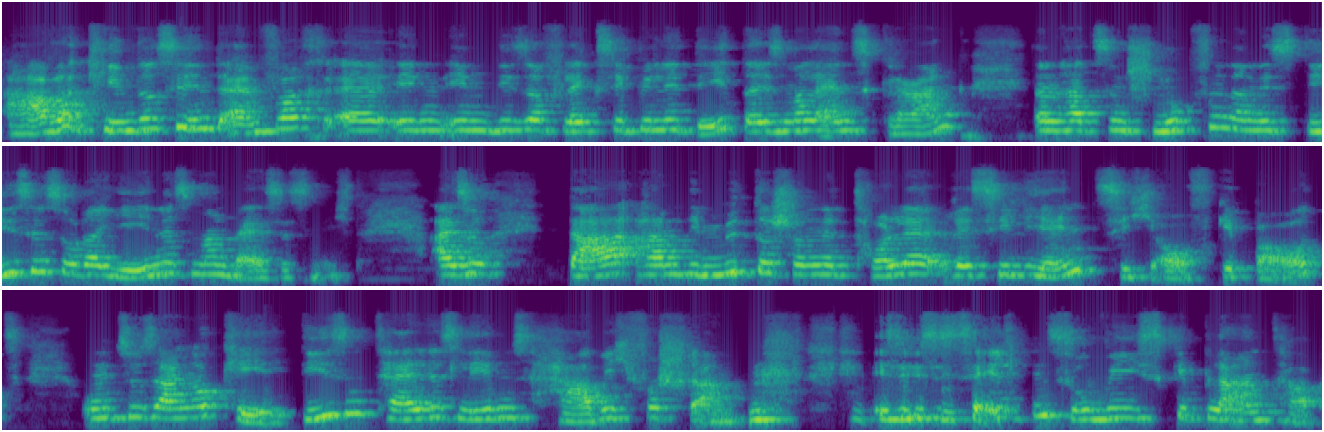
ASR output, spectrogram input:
aber Kinder sind einfach äh, in, in dieser Flexibilität. Da ist mal eins krank, dann hat's einen Schnupfen, dann ist dieses oder jenes, man weiß es nicht. Also da haben die Mütter schon eine tolle Resilienz sich aufgebaut, um zu sagen, okay, diesen Teil des Lebens habe ich verstanden. Es ist selten so, wie ich es geplant habe.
